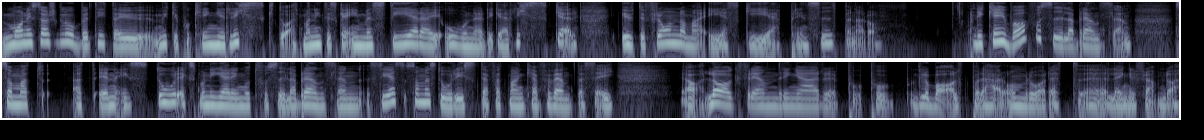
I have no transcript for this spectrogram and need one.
Morningstars Globe tittar ju mycket på kring risk då, att man inte ska investera i onödiga risker utifrån de här ESG-principerna då. Det kan ju vara fossila bränslen som att att en stor exponering mot fossila bränslen ses som en stor risk därför att man kan förvänta sig ja, lagförändringar på, på, globalt på det här området eh, längre fram. Då.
